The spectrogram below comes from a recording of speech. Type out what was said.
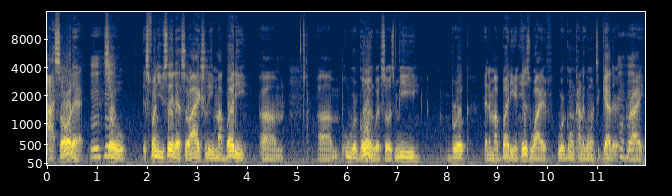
I saw that. Mm-hmm. So it's funny you say that. So I actually, my buddy, um, um, who we're going with, so it's me, Brooke, and then my buddy and his wife. We're going kind of going together, Mm-hmm. right?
